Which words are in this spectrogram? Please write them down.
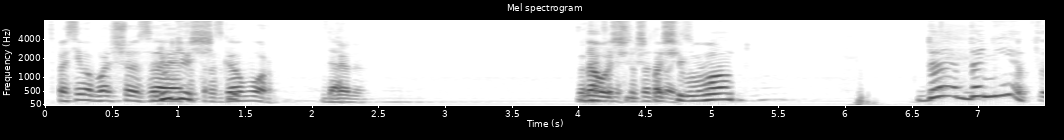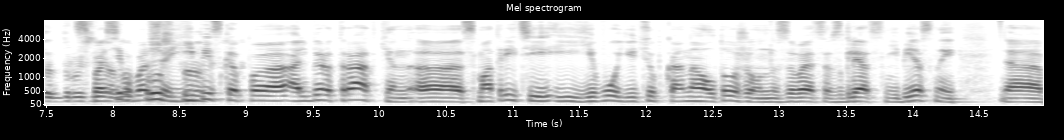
Спасибо большое за Люди этот разговор. Да, да. да Василий, спасибо вам. Да, да нет, друзья. Спасибо большое. Просто... Епископ э, Альберт Раткин. Э, смотрите и его YouTube-канал тоже, он называется «Взгляд с небесный». Э,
